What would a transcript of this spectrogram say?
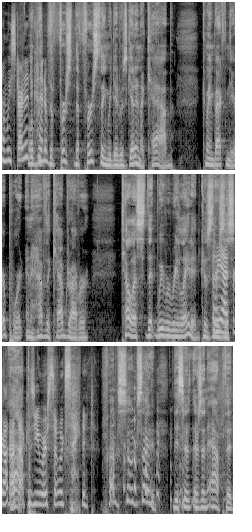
and we started Well, to kind the, of the first the first thing we did was get in a cab, coming back from the airport, and have the cab driver tell us that we were related because oh there's yeah, I forgot about that because you were so excited. I'm so excited. this is, there's an app that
